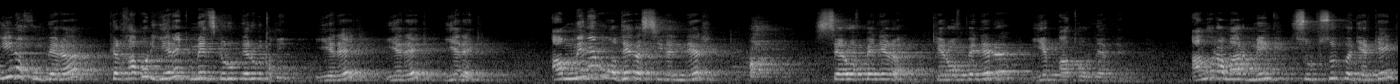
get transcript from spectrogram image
9 խումբերը գլխավոր 3 մեծ գրուպներով կտին։ 3, 3, 3։ Ամենը մոդերը սիրելիներ սերովպեները, կերովպեները եւ աթորներն են։ Անորամար մենք սուրբ-սուրբը երկենք,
